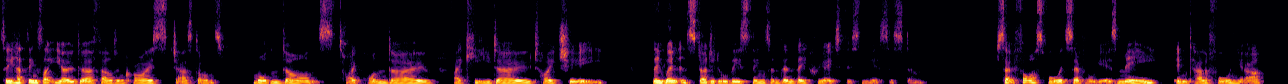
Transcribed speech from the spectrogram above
So you had things like yoga, Feldenkrais, jazz dance, modern dance, taekwondo, aikido, tai chi. They went and studied all these things and then they created this Nia system. So, fast forward several years, me in California.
